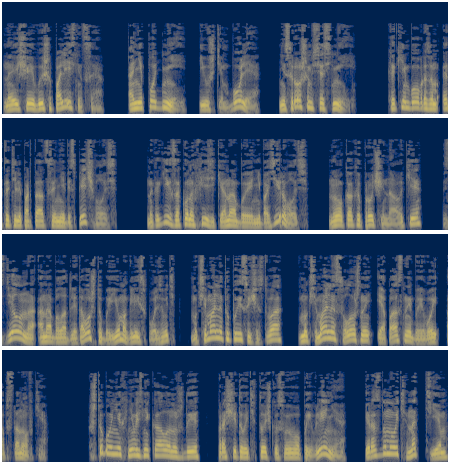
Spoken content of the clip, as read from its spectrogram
но еще и выше по лестнице, а не под ней, и уж тем более не сросшимся с ней. Каким бы образом эта телепортация не обеспечивалась, на каких законах физики она бы не базировалась, но, как и прочие навыки, Сделана она была для того, чтобы ее могли использовать максимально тупые существа в максимально сложной и опасной боевой обстановке. Чтобы у них не возникало нужды просчитывать точку своего появления и раздумывать над тем,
